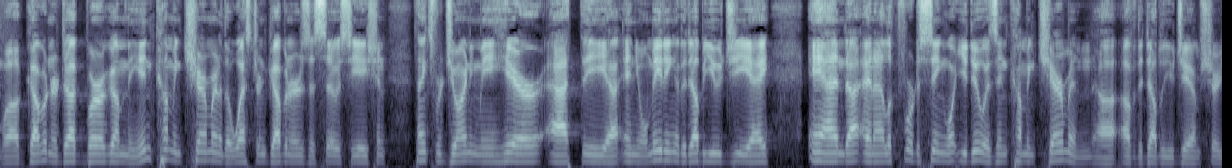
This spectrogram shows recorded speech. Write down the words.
Well, Governor Doug Burgum, the incoming chairman of the Western Governors Association, thanks for joining me here at the uh, annual meeting of the WGA, and uh, and I look forward to seeing what you do as incoming chairman uh, of the WGA. I'm sure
